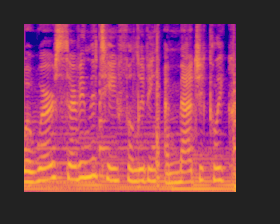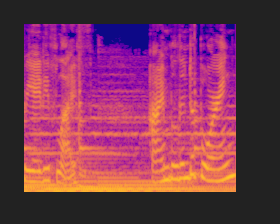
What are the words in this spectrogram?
where we're serving the tea for living a magically creative life. I'm Belinda Boring.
